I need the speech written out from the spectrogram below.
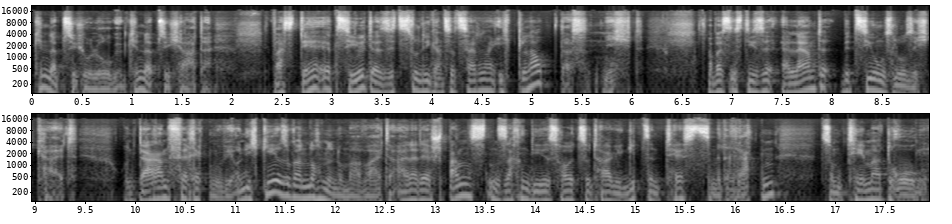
Kinderpsychologe, Kinderpsychiater. Was der erzählt, da sitzt du die ganze Zeit und sagst, ich glaube das nicht. Aber es ist diese erlernte Beziehungslosigkeit. Und daran verrecken wir. Und ich gehe sogar noch eine Nummer weiter. Einer der spannendsten Sachen, die es heutzutage gibt, sind Tests mit Ratten zum Thema Drogen.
